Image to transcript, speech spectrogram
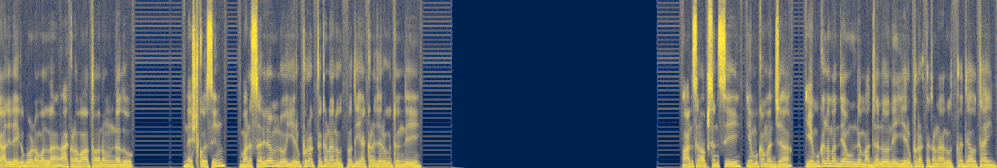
గాలి లేకపోవడం వల్ల అక్కడ వాతావరణం ఉండదు. Next question. మన శరీరంలో ఎరుపు రక్త కణాల ఉత్పత్తి ఎక్కడ జరుగుతుంది? ఆన్సర్ ఆప్షన్ సి ఎముక మధ్య. ఎముకల మధ్య ఉండే మధ్యలోనే ఎరుపు రక్త కణాలు ఉత్పత్తి అవుతాయి.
